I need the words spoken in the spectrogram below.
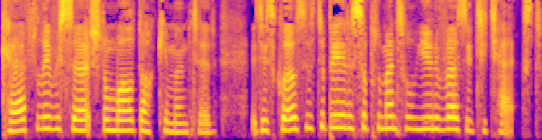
Carefully researched and well documented, it is closest to being a supplemental university text.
